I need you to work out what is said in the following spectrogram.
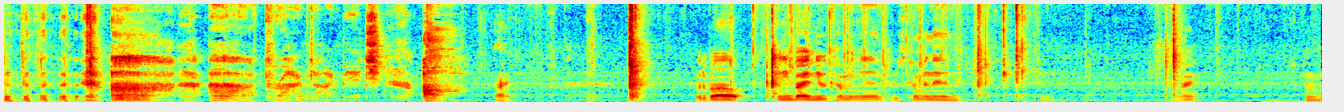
ah, ah, prime time, bitch. Ah. All right. What about anybody new coming in? Who's coming in? All right. Hmm.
